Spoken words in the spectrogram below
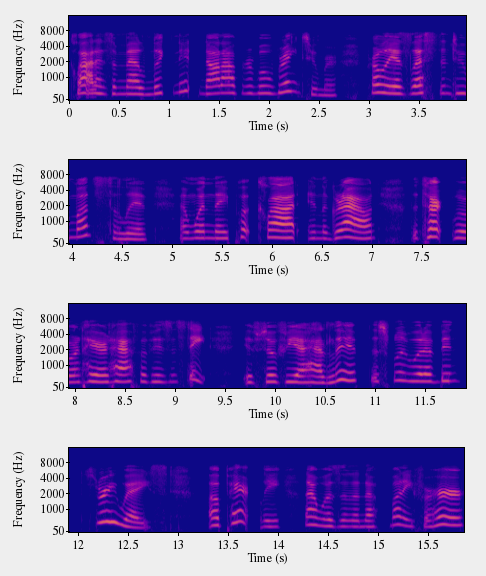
Claude has a malignant, non-operable brain tumor. Probably has less than two months to live. And when they put Claude in the ground, the Turk will inherit half of his estate. If Sophia had lived, the split would have been three ways. Apparently, that wasn't enough money for her.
